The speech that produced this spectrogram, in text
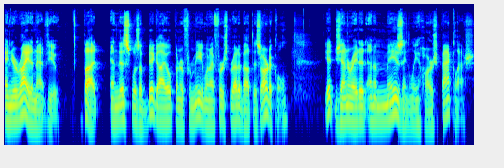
And you're right in that view. But, and this was a big eye opener for me when I first read about this article, it generated an amazingly harsh backlash.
